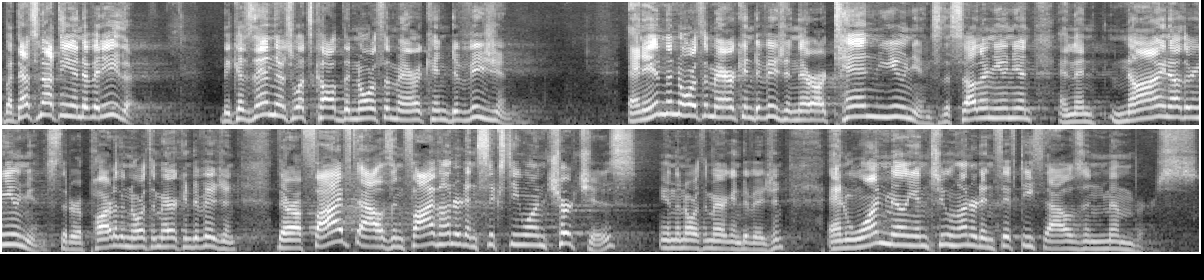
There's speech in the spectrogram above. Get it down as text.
but that's not the end of it either, because then there's what's called the North American Division. And in the North American Division, there are 10 unions, the Southern Union, and then nine other unions that are a part of the North American Division. There are 5,561 churches in the North American Division and 1,250,000 members.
